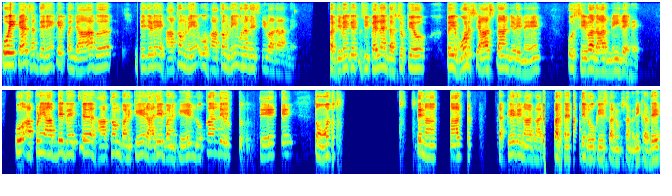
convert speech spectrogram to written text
ਉਹ ਇਹ ਕਹਿ ਸਕਦੇ ਨੇ ਕਿ ਪੰਜਾਬ ਦੇ ਜਿਹੜੇ ਹਾਕਮ ਨੇ ਉਹ ਹਾਕਮ ਨਹੀਂ ਉਹਨਾਂ ਦੇ ਸੇਵਾਦਾਰ ਨੇ। ਪਰ ਜਿਵੇਂ ਕਿ ਤੁਸੀਂ ਪਹਿਲਾਂ ਹੀ ਦੱਸ ਚੁੱਕੇ ਹੋ ਵੀ ਹੁਣ ਸਿਆਸਤਦਾਨ ਜਿਹੜੇ ਨੇ ਉਹ ਸੇਵਾਦਾਰ ਨਹੀਂ ਰਹੇ। ਉਹ ਆਪਣੇ ਆਪ ਦੇ ਵਿੱਚ ਹਾਕਮ ਬਣ ਕੇ ਰਾਜੇ ਬਣ ਕੇ ਲੋਕਾਂ ਦੇ ਉੱਤੇ ਧੌਂਸ ਤੇ ਨਾਲ ਧੱਕੇ ਦੇ ਨਾਲ ਰਾਜ ਪਰ ਪੰਜਾਬ ਦੇ ਲੋਕ ਇਸ ਗੱਲ ਨੂੰ ਪਸੰਦ ਨਹੀਂ ਕਰਦੇ।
